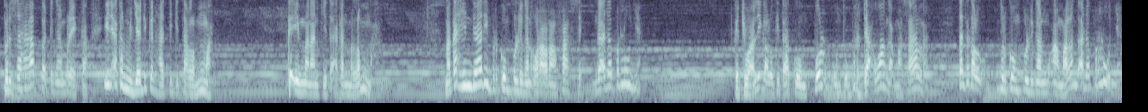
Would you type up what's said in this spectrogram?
bersahabat dengan mereka, ini akan menjadikan hati kita lemah. Keimanan kita akan melemah. Maka hindari berkumpul dengan orang-orang fasik, nggak ada perlunya. Kecuali kalau kita kumpul untuk berdakwah nggak masalah. Tapi kalau berkumpul dengan muamalah nggak ada perlunya.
